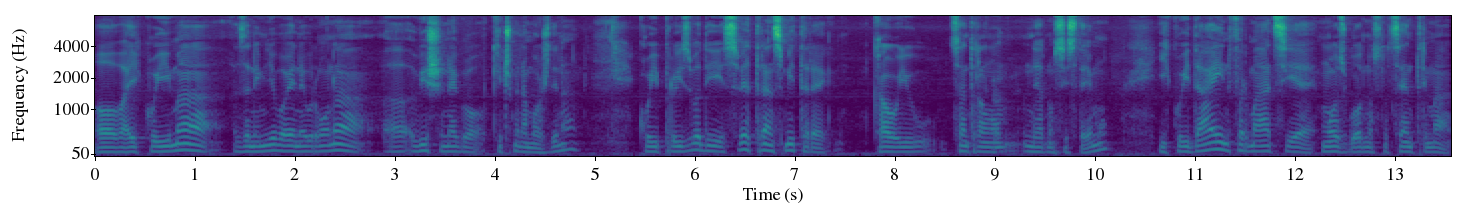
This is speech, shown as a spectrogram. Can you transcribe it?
ovaj, koji ima, zanimljivo je, neurona a, više nego kičmena moždina, koji proizvodi sve transmitere kao i u centralnom nervnom sistemu i koji daje informacije mozgu, odnosno centrima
